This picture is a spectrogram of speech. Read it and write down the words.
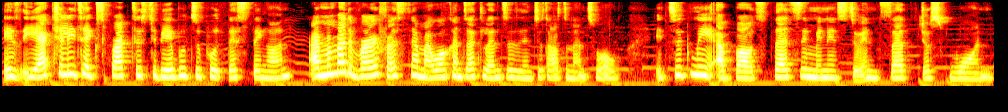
is it actually takes practice to be able to put this thing on. I remember the very first time I wore contact lenses in 2012. It took me about 30 minutes to insert just one.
